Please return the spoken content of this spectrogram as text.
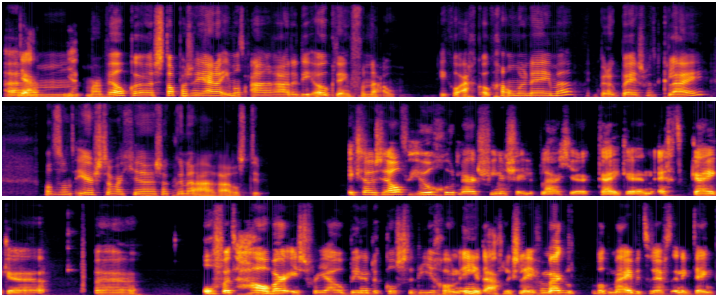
Um, ja, Maar welke stappen zou jij nou iemand aanraden die ook denkt van, nou, ik wil eigenlijk ook gaan ondernemen. Ik ben ook bezig met klei. Wat is dan het eerste wat je zou kunnen aanraden als tip? Ik zou zelf heel goed naar het financiële plaatje kijken en echt kijken uh, of het haalbaar is voor jou binnen de kosten die je gewoon in je dagelijks leven maakt. Wat mij betreft, en ik denk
